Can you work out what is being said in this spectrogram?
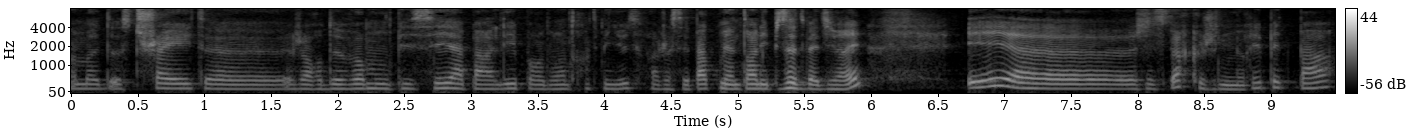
en mode straight, euh, genre devant mon PC à parler pendant 30 minutes. Enfin, je sais pas combien de temps l'épisode va durer. Et j'espère que je ne me répète pas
